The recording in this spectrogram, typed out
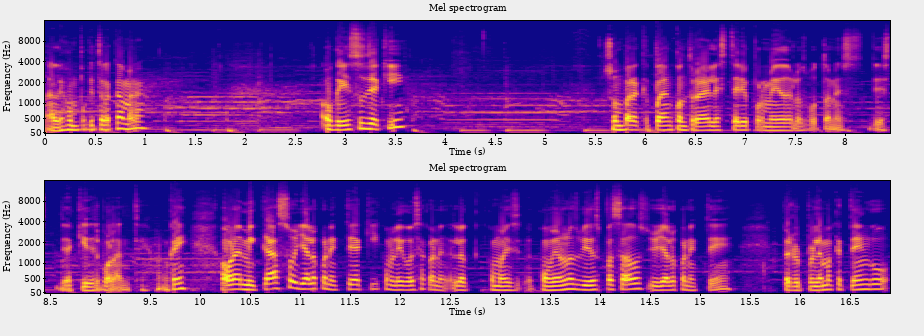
alejo un poquito la cámara. Ok, estos de aquí son para que puedan controlar el estéreo por medio de los botones de, aquí del volante, ¿ok? Ahora en mi caso ya lo conecté aquí, como le digo, como, como vieron los videos pasados, yo ya lo conecté, pero el problema que tengo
